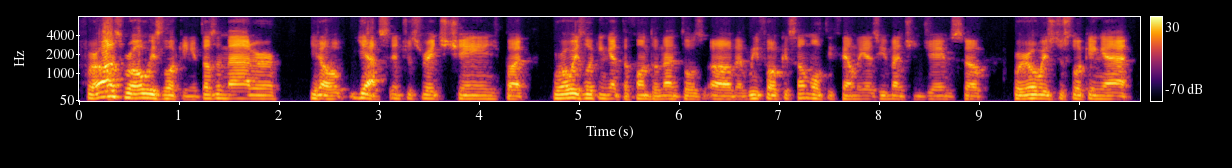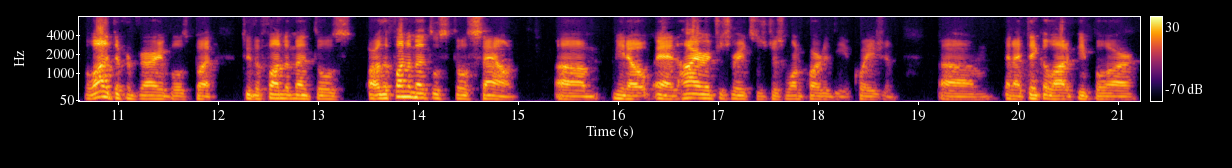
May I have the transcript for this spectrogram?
for us we're always looking. It doesn't matter, you know. Yes, interest rates change, but we're always looking at the fundamentals of, and we focus on multifamily as you mentioned, James. So we're always just looking at a lot of different variables, but do the fundamentals are the fundamentals still sound? Um, you know, and higher interest rates is just one part of the equation. Um, and I think a lot of people are,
